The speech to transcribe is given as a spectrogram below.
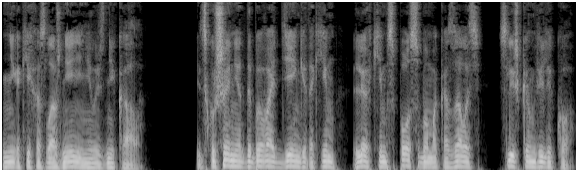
Никаких осложнений не возникало. Искушение добывать деньги таким легким способом оказалось слишком велико.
